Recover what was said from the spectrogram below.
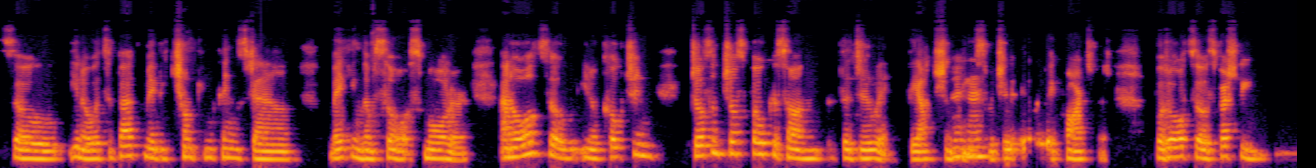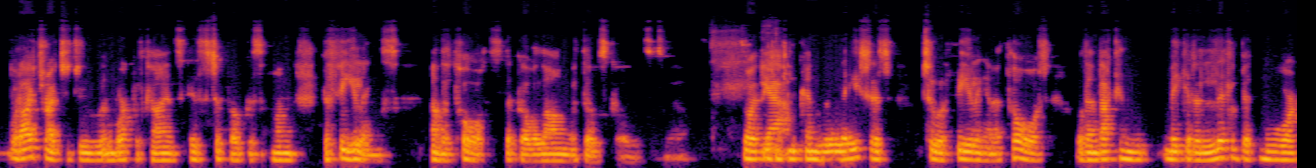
So, you know, it's about maybe chunking things down, making them so smaller. And also, you know, coaching doesn't just focus on the doing, the action piece, which is a big part of it, but also, especially what I try to do and work with clients is to focus on the feelings and the thoughts that go along with those goals as well. So I think Yeah. if you can relate it to a feeling and a thought, well, then that can make it a little bit more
